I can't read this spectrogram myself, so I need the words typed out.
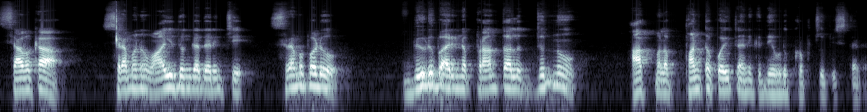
సేవక శ్రమను ఆయుధంగా ధరించి శ్రమపడు బీడుబారిన ప్రాంతాలు దున్ను ఆత్మల పంట కోయటానికి దేవుడు కృప చూపిస్తాడు.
